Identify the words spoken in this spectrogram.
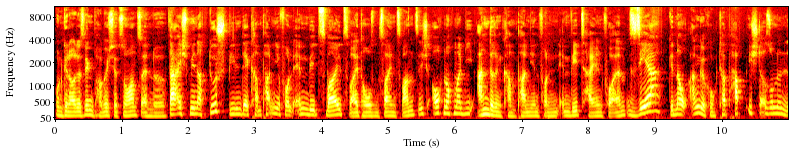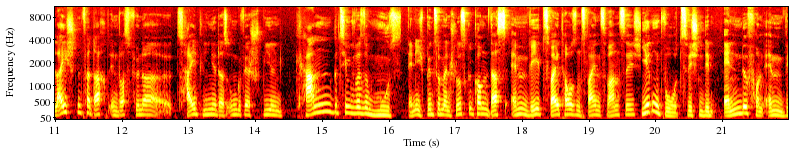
Und genau deswegen packe ich jetzt noch ans Ende. Da ich mir nach Durchspielen der Kampagne von MW2 2022 auch nochmal die anderen Kampagnen von den MW-Teilen vor allem sehr genau angeguckt habe, habe ich da so einen leichten Verdacht, in was für einer Zeitlinie das ungefähr spielen kann bzw. muss. Denn ich bin zum Entschluss gekommen, dass MW 2022 irgendwo zwischen dem Ende von MW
